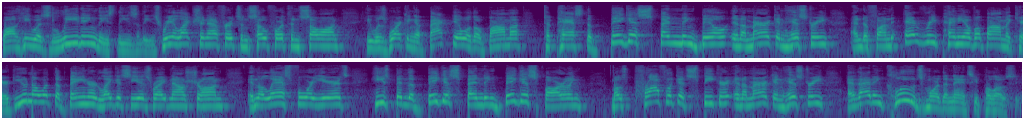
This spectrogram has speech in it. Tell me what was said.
while he was leading these, these, these reelection efforts and so forth and so on, he was working a back deal with Obama to pass the biggest spending bill in American history and to fund every penny of Obamacare. Do you know what the Boehner legacy is right now, Sean? In the last four years, he's been the biggest spending, biggest borrowing, most profligate speaker in American history, and that includes more than Nancy Pelosi.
